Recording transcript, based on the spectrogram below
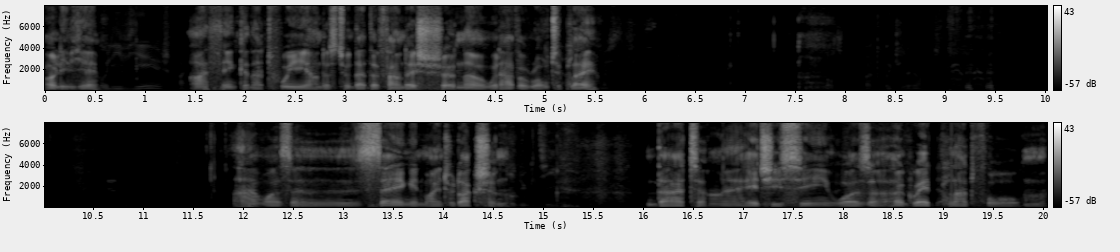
Olivier, I think that we understood that the foundation uh, would have a role to play. I was uh, saying in my introduction that uh, HEC was a, great platform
